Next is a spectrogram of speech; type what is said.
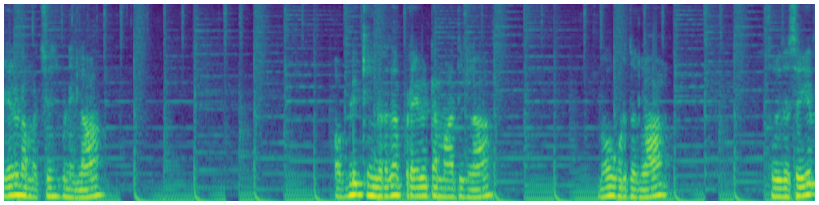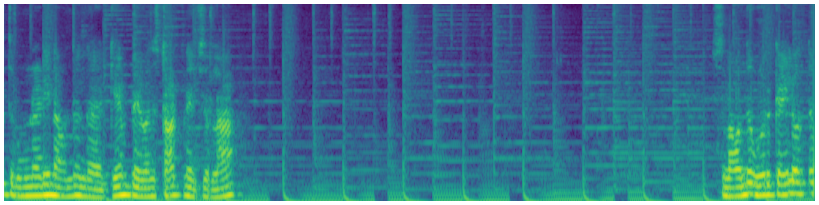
பேரும் நம்ம சேஞ்ச் பண்ணிடலாம். பப்ளிக்ங்கிறத ப்ரைவேட்டாக மாற்றிக்கலாம் நோ கொடுத்துக்கலாம். ஸோ இதை செய்கிறதுக்கு முன்னாடி நான் வந்து இந்த கேம் ப்ளே வந்து ஸ்டார்ட் பண்ணி வச்சிடலாம். ஸோ நான் வந்து ஒரு கையில் வந்து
